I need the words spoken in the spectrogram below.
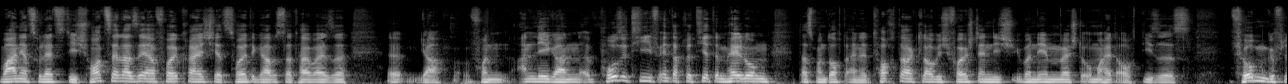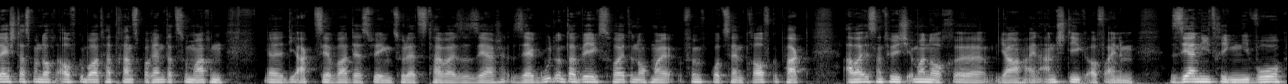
waren ja zuletzt die Shortseller sehr erfolgreich. Jetzt heute gab es da teilweise äh, ja von Anlegern äh, positiv interpretierte Meldungen, dass man dort eine Tochter, glaube ich, vollständig übernehmen möchte, um halt auch dieses Firmengeflecht, das man dort aufgebaut hat, transparenter zu machen. Äh, die Aktie war deswegen zuletzt teilweise sehr, sehr gut unterwegs. Heute nochmal 5% draufgepackt, aber ist natürlich immer noch äh, ja, ein Anstieg auf einem sehr niedrigen Niveau.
